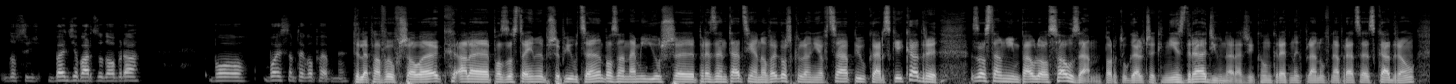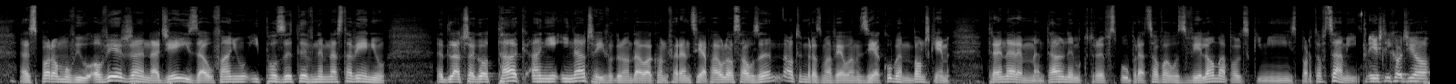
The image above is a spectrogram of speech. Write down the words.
dosyć, będzie bardzo dobra, bo, bo jestem tego pewny. Tyle Paweł Wszołek, ale pozostajemy przy piłce, bo za nami już e, prezentacja nowego szkoleniowca piłkarskiej kadry. Został nim Paulo Souza. Portugalczyk nie zdradził na razie konkretnych planów na pracę z kadrą. E, Sporo mówił o wierze, nadziei, zaufaniu i pozytywnym nastawieniu. Dlaczego tak, a nie inaczej wyglądała konferencja Paulo Souzy? O tym rozmawiałem z Jakubem Bączkiem, trenerem mentalnym, który współpracował z wieloma polskimi sportowcami. Jeśli chodzi o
